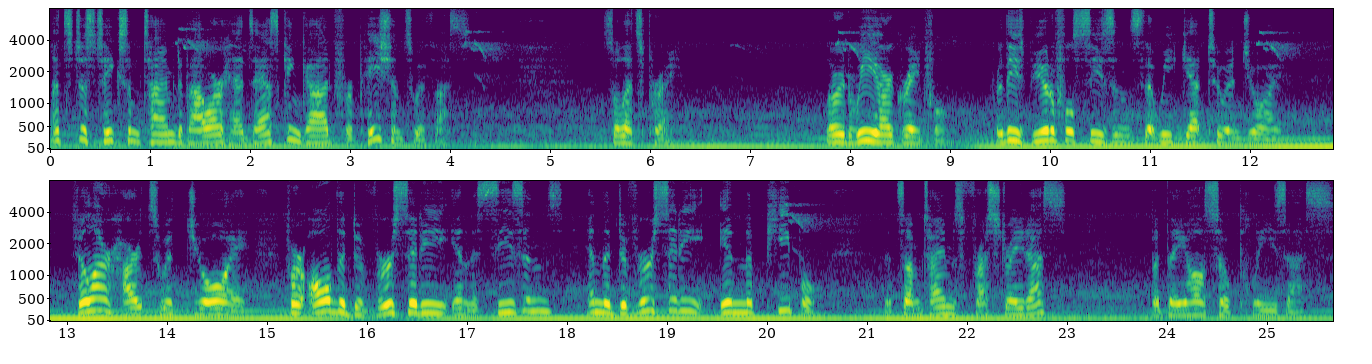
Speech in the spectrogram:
let's just take some time to bow our heads, asking God for patience with us. So let's pray. Lord, we are grateful for these beautiful seasons that we get to enjoy. Fill our hearts with joy for all the diversity in the seasons and the diversity in the people that sometimes frustrate us, but they also please us.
